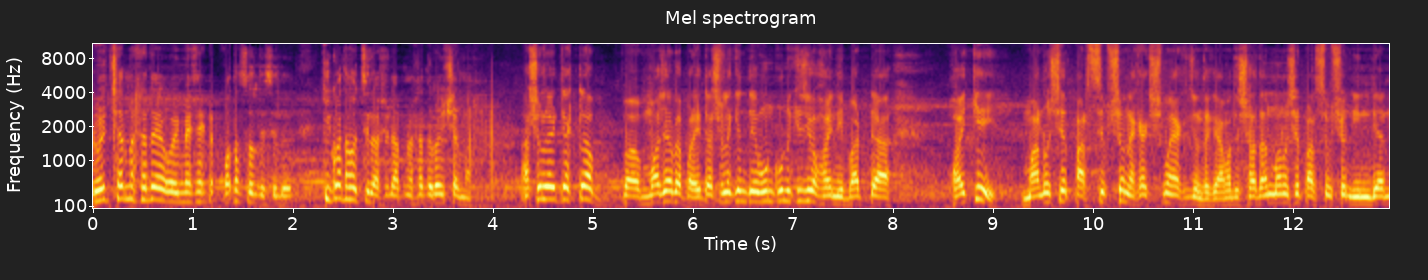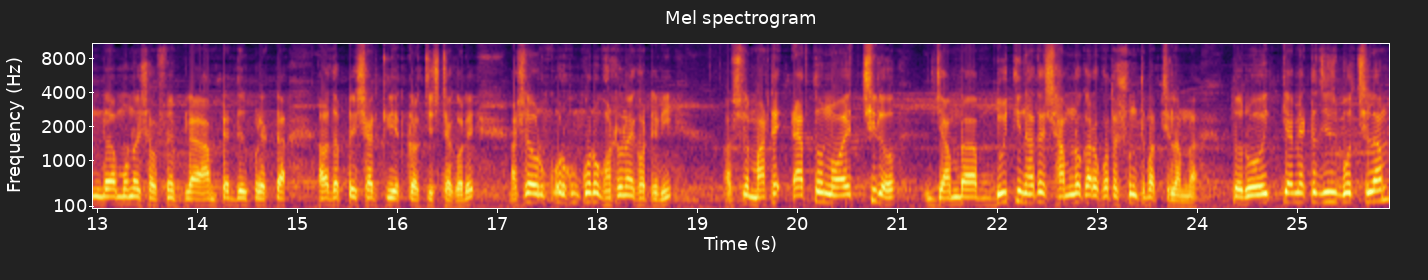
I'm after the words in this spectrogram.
রোহিত শর্মার সাথে ওই ম্যাচে একটা কথা চলতেছিল। কি কথা হচ্ছিল আসলে আপনার সাথে রোহিত শর্মা আসলে এটা একটা মজার ব্যাপার। এটা আসলে কিন্তু এমন কোনো কিছু হয়নি বাট হয় কি, মানুষের পারসেপশন এক এক সময় একজন থাকে। আমাদের সাধারণ মানুষের পারসেপশন ইন্ডিয়ানরা মনে হয় সবসময় আম্পায়ারদের উপর একটা আলাদা প্রেশার ক্রিয়েট করার চেষ্টা করে। আসলে ওরকম- কোনো ঘটনাই ঘটেনি। আসলে মাঠে এত নয়েজ ছিল যে আমরা দুই তিন হাতের সামনেও কারও কথা শুনতে পাচ্ছিলাম না। তো রোহিতকে আমি একটা জিনিস বলছিলাম,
